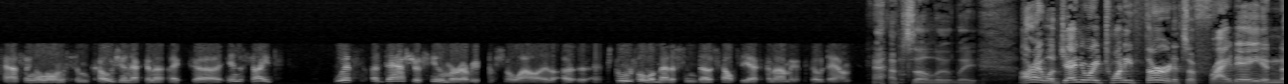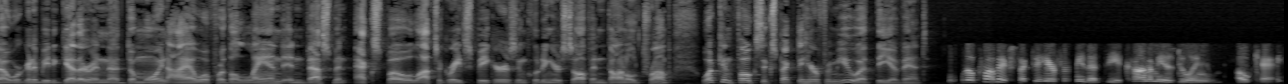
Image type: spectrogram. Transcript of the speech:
passing along some cogent economic uh, insights with a dash of humor every once in a while. A, a, spoonful of medicine does help the economics go down. Absolutely. All right. Well, January 23rd, it's a Friday, and uh, we're going to be together in uh, Des Moines, Iowa for the Land Investment Expo. Lots of great speakers, including yourself and Donald Trump. What can folks expect to hear from you at the event? They'll probably expect to hear from me that the economy is doing okay,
